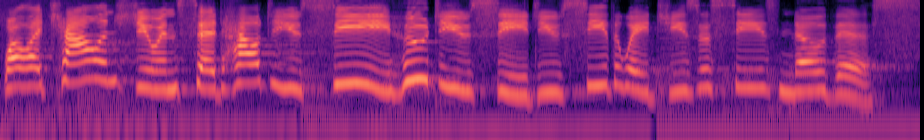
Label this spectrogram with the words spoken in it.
while I challenged you and said, How do you see? Who do you see? Do you see the way Jesus sees? Know this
